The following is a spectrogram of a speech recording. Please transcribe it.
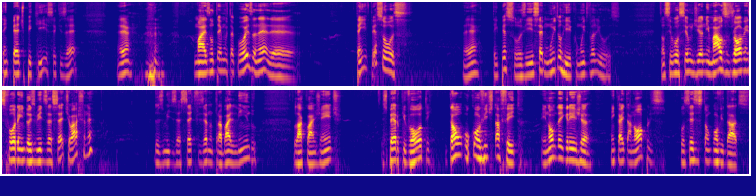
tem de piqui, se quiser. É. mas não tem muita coisa, né? É, tem pessoas. Né? Tem pessoas. E isso é muito rico, muito valioso. Então, se você um dia animar, os jovens forem em 2017, eu acho, né? 2017 fizeram um trabalho lindo lá com a gente. Espero que voltem. Então, o convite está feito. Em nome da igreja em Caetanópolis, vocês estão convidados.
